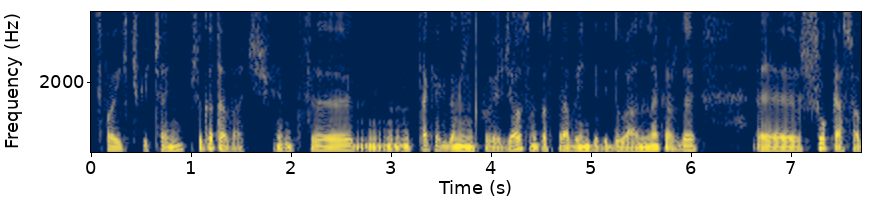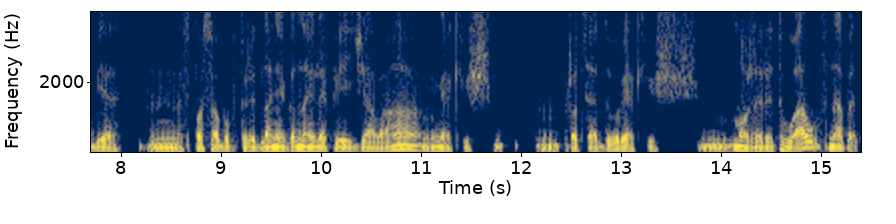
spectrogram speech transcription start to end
swoich ćwiczeń przygotować. Więc tak jak Dominik powiedział, są to sprawy indywidualne. Każdy szuka sobie sposobu, który dla niego najlepiej działa, jakiś procedur, jakichś może rytuałów nawet,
